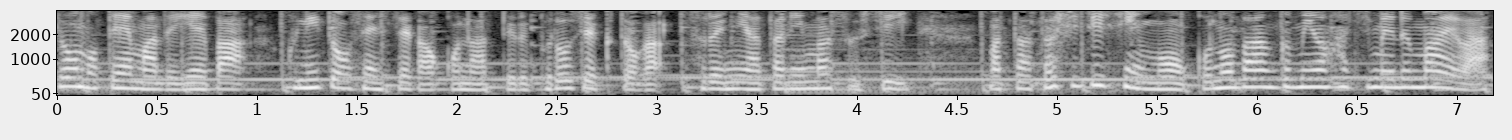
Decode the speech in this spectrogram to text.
今日のテーマで言えば国藤先生が行っているプロジェクトがそれにあたりますしまた私自身もこの番組を始める前は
